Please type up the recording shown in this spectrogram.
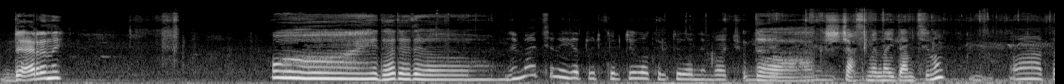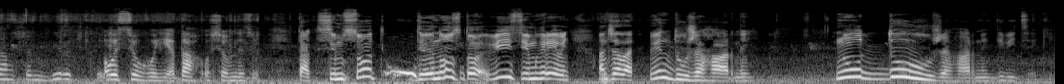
дерени. Ой, да-да-да. Нема ціни, я тут крутила, крутила, не бачу. Так, зараз ми знайдемо ціну. А, там ще бірочка. є. Ось цього є, да, ось цього внизу. Так, 798 гривень. Анжела, він дуже гарний. Ну, дуже гарний. Дивіться який.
